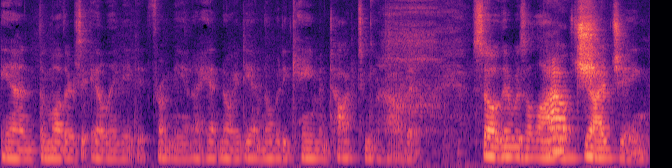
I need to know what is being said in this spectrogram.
And the mothers alienated from me, and I had no idea. Nobody came and talked to me about it. So there was a lot of judging.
